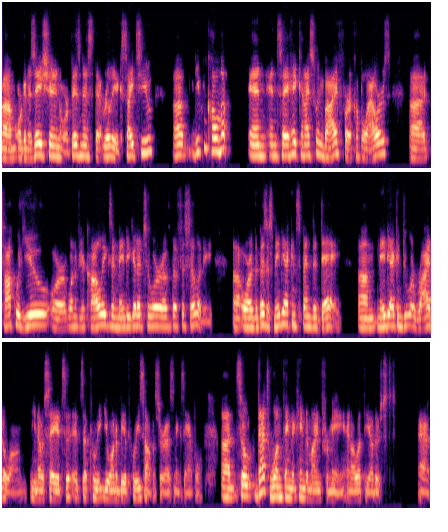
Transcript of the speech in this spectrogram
um, organization or business that really excites you. Uh, you can call them up and and say, hey, can I swing by for a couple hours, uh, talk with you or one of your colleagues, and maybe get a tour of the facility uh, or the business. Maybe I can spend a day. Um, maybe I can do a ride along. You know, say it's a, it's a police. You want to be a police officer, as an example. Um, so that's one thing that came to mind for me, and I'll let the others add.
